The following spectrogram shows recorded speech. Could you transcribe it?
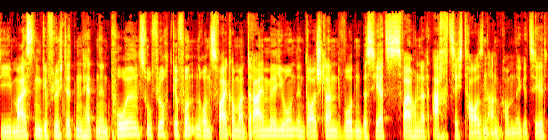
Die meisten Geflüchteten hätten in Polen Zuflucht gefunden. Rund 2,3 Millionen in Deutschland wurden bis jetzt 280.000 Ankommende gezählt.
